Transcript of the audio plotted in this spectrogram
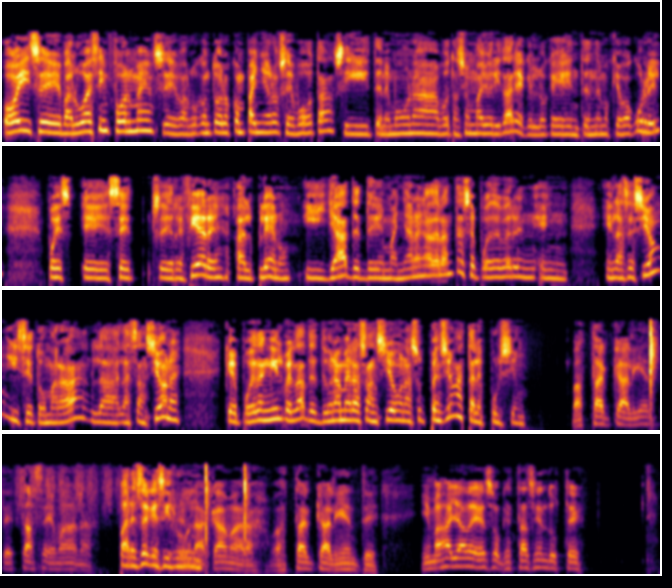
Hoy se evalúa ese informe, se evalúa con todos los compañeros, se vota. Si tenemos una votación mayoritaria, que es lo que entendemos que va a ocurrir, pues eh, se, se refiere al Pleno y ya desde mañana en adelante se puede ver en, en, en la sesión y se tomarán las sanciones que pueden ir, ¿verdad? Desde una mera sanción, una suspensión hasta la expulsión. Va a estar caliente esta semana. Parece que sí, Rubén. En la Cámara, va a estar caliente. Y más allá de eso, ¿qué está haciendo usted?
